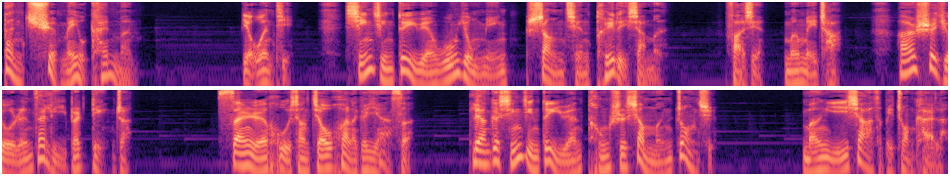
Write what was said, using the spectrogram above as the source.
但却没有开门。有问题，刑警队员吴永明上前推了一下门，发现门没插，而是有人在里边顶着。三人互相交换了个眼色，两个刑警队员同时向门撞去，门一下子被撞开了。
